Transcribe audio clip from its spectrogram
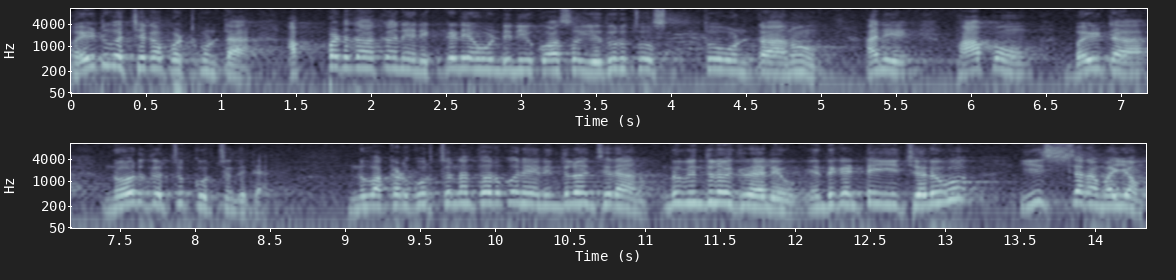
బయటకు వచ్చాక పట్టుకుంటా. అప్పటిదాకా నేను ఇక్కడే ఉండి నీ కోసం ఎదురు చూస్తూ ఉంటాను అని పాపం బయట నోరు తెరుచు కూర్చుందిట. నువ్వు అక్కడ కూర్చున్నంత వరకు నేను ఇందులోంచి రాను. నువ్వు ఇందులోకి రాలేవు. ఎందుకంటే ఈ చెరువు ఈశ్వరమయం.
